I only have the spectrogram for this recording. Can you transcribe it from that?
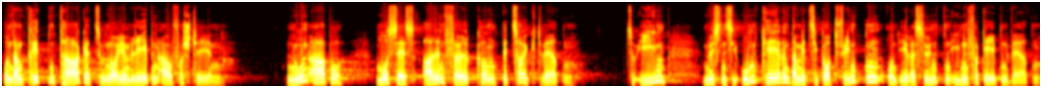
und am dritten Tage zu neuem Leben auferstehen. Nun aber muss es allen Völkern bezeugt werden. Zu ihm müssen sie umkehren, damit sie Gott finden und ihre Sünden ihnen vergeben werden.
